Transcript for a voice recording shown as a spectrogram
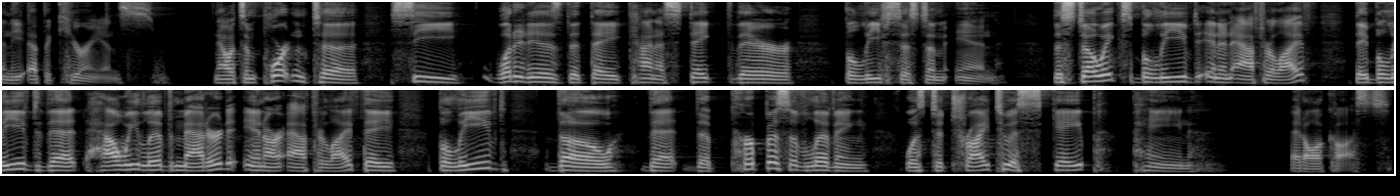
and the Epicureans. Now, it's important to see what it is that they kind of staked their belief system in. The Stoics believed in an afterlife. They believed that how we lived mattered in our afterlife. They believed, though, that the purpose of living was to try to escape pain at all costs.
